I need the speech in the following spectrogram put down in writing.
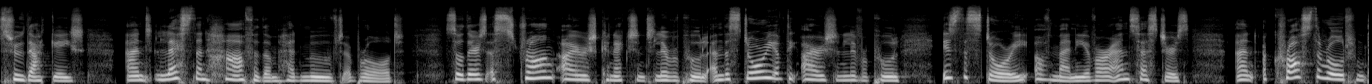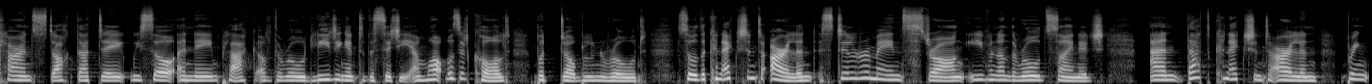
through that gate, and less than half of them had moved abroad. So there's a strong Irish connection to Liverpool, and the story of the Irish in Liverpool is the story of many of our ancestors. And across the road from Clarence Dock that day, we saw a name plaque of the road leading into the city. And what was it called but Dublin Road? So the connection to Ireland still remains strong, even on the road signage. And that connection to Ireland, bring,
